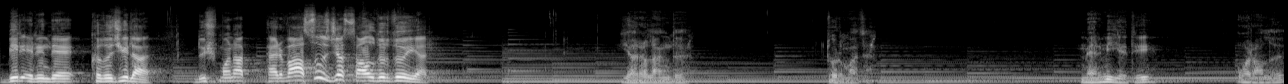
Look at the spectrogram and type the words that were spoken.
bir elinde kılıcıyla düşmana pervasızca saldırdığı yer. Yaralandı. Durmadı. Mermi yedi. Oralı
